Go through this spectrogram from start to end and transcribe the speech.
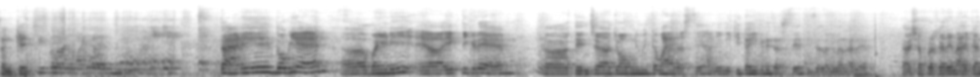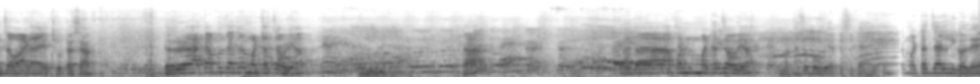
संकेत. तर आणि दोघी आहेत. बहिणी एक तिकडे आहे. त्यांच्या जॉब निमित्त बाहेर असते आणि निकिता इकडेच असते. तिचं लग्न झालंय. तर अशा प्रकारे नायकांचा वाडा आहे छोटासा. तर आता आपण जातोय मठात जाऊया. हां हा? आता आपण मठात जाऊया. मठाचं बघूया कसं काय आहे ते. तर मठात जायला निघालोय.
